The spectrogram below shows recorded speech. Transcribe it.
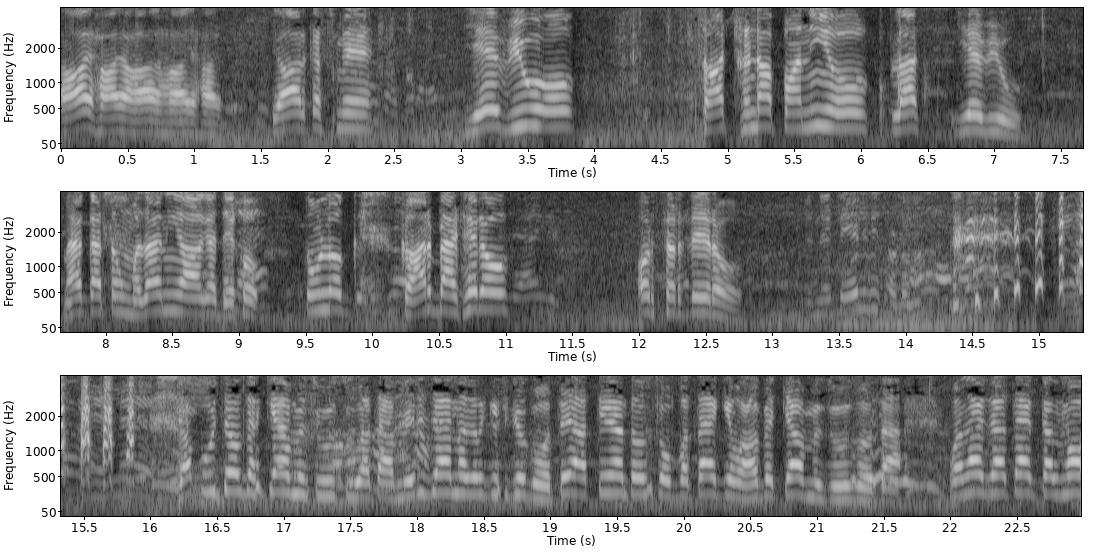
हाय हाय हाय हाय हाय। यार कसमें। ये व्यू हो। साथ ठंडा पानी हो प्लस ये व्यू मैं कहता हूँ मज़ा नहीं आ गया देखो। तुम लोग कार बैठे रहो और सरते रहो। तेल भी छोड़ो ना। जब पूछा उधर क्या महसूस हुआ था? मेरी जान अगर किसी को गोते आते हैं तो उसको पता है कि वहाँ पे क्या महसूस होता है। वरना कहता है कलमा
